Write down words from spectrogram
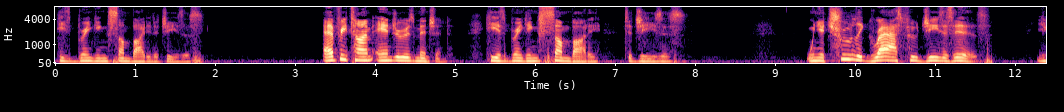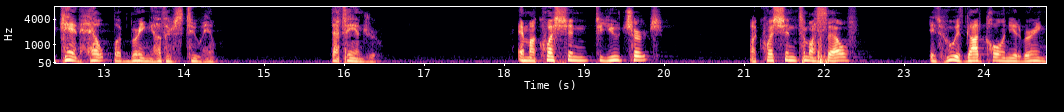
he's bringing somebody to Jesus. Every time Andrew is mentioned, he is bringing somebody to Jesus. when you truly grasp who Jesus is, you can't help but bring others to him. That's Andrew. And my question to you, church, my question to myself is who is God calling you to bring?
